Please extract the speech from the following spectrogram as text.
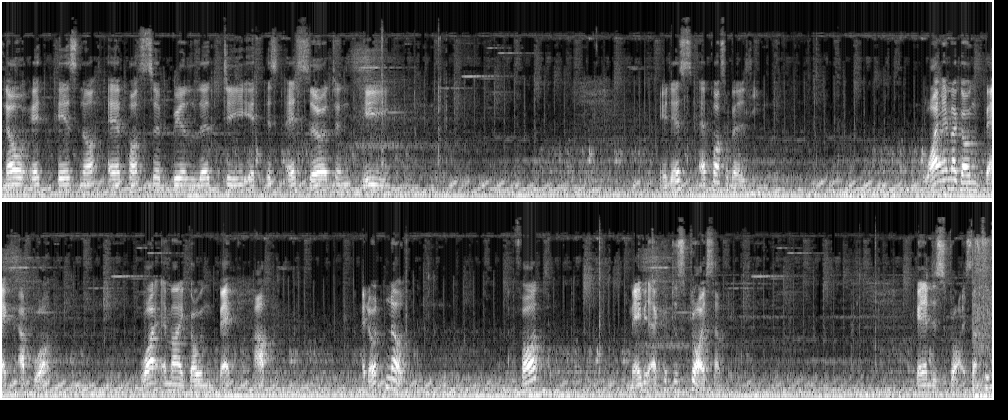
No, it is not a possibility, it is a certainty. It is a possibility. Why am I going back upward? Why am I going back up? I don't know. I thought maybe I could destroy something. Can I destroy something?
